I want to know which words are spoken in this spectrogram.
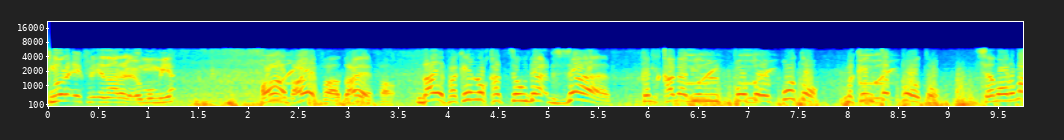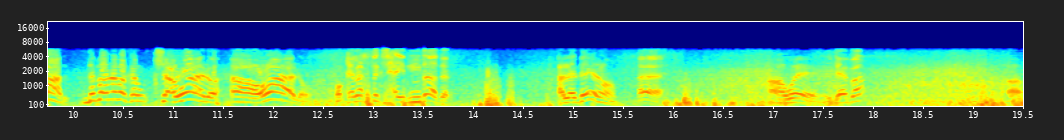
شنو رأيك في الإنارة العمومية؟ آه ضعيفة ضعيفة. ضعيفة كاين نقط سوداء بزاف. كتلقى ما بين ال poteau وال poteau ما كاين حتى poteau c'est normal. دابا أنا ما كنقشع والو. ها والو. وقيلا خصك تحيد النضادر على دايرهم آه. ah oui. دابا؟ آه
